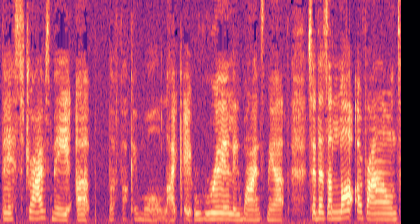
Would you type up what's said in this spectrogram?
this drives me up the fucking wall like it really winds me up so there's a lot around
